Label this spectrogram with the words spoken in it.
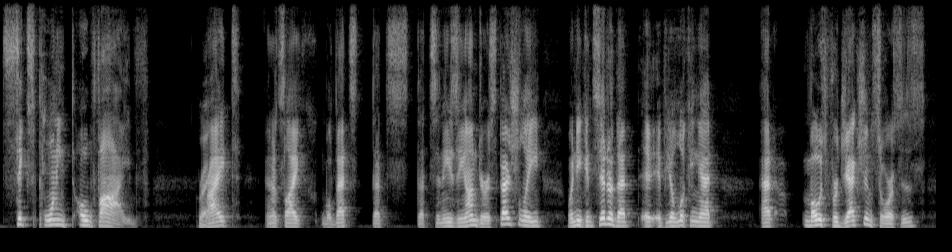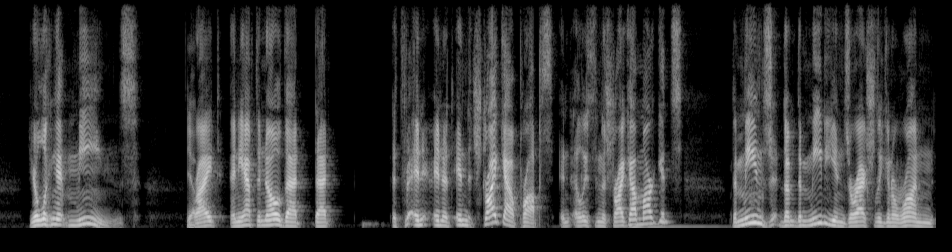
six point oh five right. right. And it's like, well, that's that's that's an easy under, especially when you consider that if you're looking at at most projection sources, you're looking at means, Yep. right? And you have to know that that it's in in, a, in the strikeout props, in, at least in the strikeout markets, the means the the medians are actually going to run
